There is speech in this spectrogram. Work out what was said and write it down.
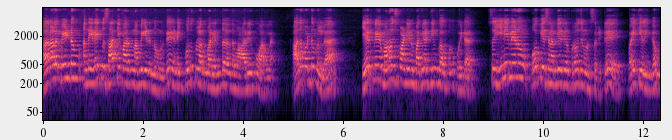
அதனால் மீண்டும் அந்த இணைப்பு சாத்தியமாக இருக்கும் நம்பிக்கை இருந்தவங்களுக்கு இன்னைக்கு பொதுக்குள்ள அந்த மாதிரி எந்த விதமான அறிவிப்பும் வரல. அது மட்டும் இல்லை ஏற்கனவே மனோஜ் பாண்டியன் பார்த்தீங்கன்னா திமுக பக்கம் போயிட்டார். ஸோ இனிமேலும் ஓபிஎஸ் நம்பியிருக்கிற பிரயோஜனம்னு சொல்லிட்டு வைத்தியலிங்கம்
